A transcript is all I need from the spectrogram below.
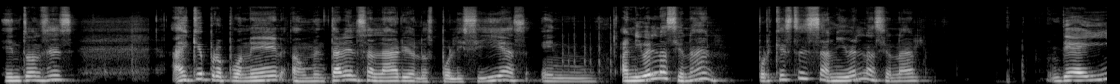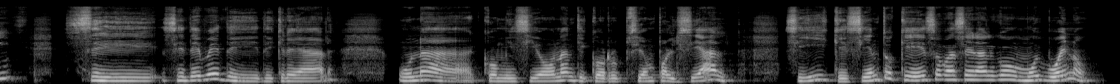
Entonces, hay que proponer aumentar el salario a los policías en, a nivel nacional, porque esto es a nivel nacional. De ahí se, se debe de, de crear una comisión anticorrupción policial. Sí, que siento que eso va a ser algo muy bueno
